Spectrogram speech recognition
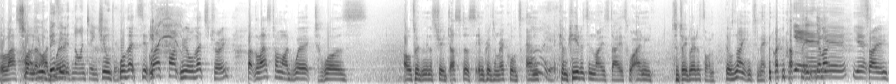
The last time Well, that you were I'd busy worked- with 19 children. well, that's it. Last time, well, that's true. But the last time I'd worked was I was with the Ministry of Justice in prison records, and Oh, yeah. computers in those days were only to do letters on. There was no internet, no nothing. Yeah, you know? yeah, yeah. So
